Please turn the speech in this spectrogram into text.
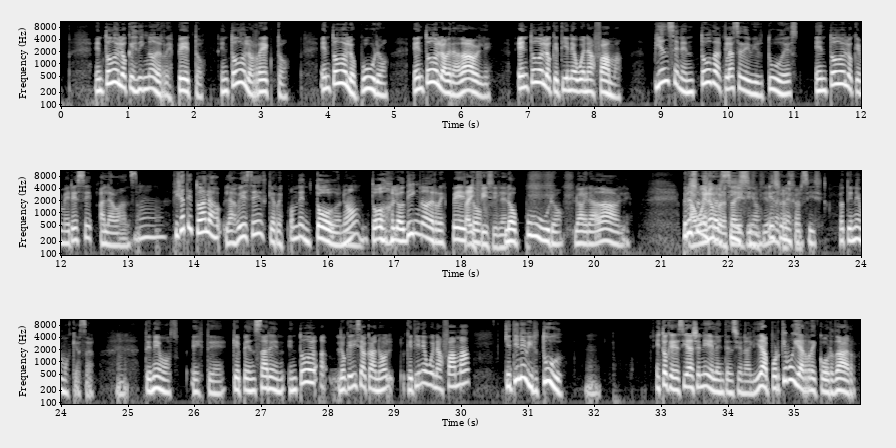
en todo lo que es digno de respeto, en todo lo recto, en todo lo puro, en todo lo agradable, en todo lo que tiene buena fama. Piensen en toda clase de virtudes, en todo lo que merece alabanza. Mm, Fíjate todas las, las veces que responden todo, ¿no? Todo lo digno de respeto, Está difícil, ¿eh? lo puro, lo agradable. Pero Está es un bueno, ejercicio, difícil, es un ejercicio. Lo tenemos que hacer. Mm. Tenemos este, que pensar en, en todo lo que dice acá, ¿no? Que tiene buena fama, que tiene virtud. Mm. Esto que decía Jenny de la intencionalidad. ¿Por qué voy a recordar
